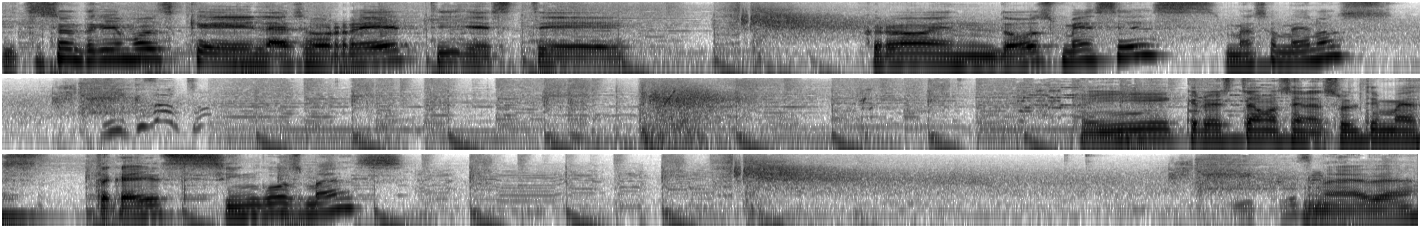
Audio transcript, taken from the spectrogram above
Estos son Dreamballs que las ahorré, este, creo en dos meses, más o menos. Y creo estamos en las últimas tres singles más. Nada.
